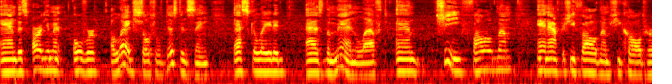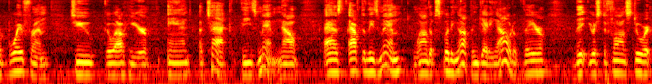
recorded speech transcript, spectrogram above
and this argument over alleged social distancing escalated as the men left, and she followed them. And after she followed them, she called her boyfriend to go out here and attack these men. Now, as after these men wound up splitting up and getting out of there, that your Stefan Stewart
